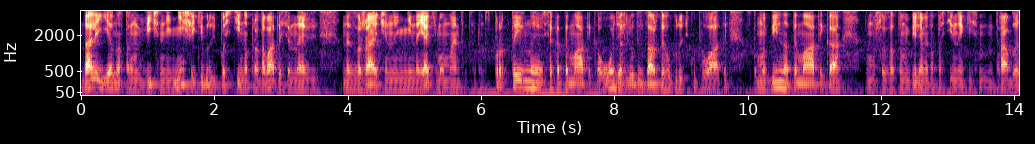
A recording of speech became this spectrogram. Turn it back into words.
Далі є в нас там вічні ніші, які будуть постійно продаватися, не, не зважаючи на, ні на які моменти. Це там спортивна всяка тематика, одяг люди завжди його будуть купувати, автомобільна тематика, тому що з автомобілями там постійно якісь трабли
